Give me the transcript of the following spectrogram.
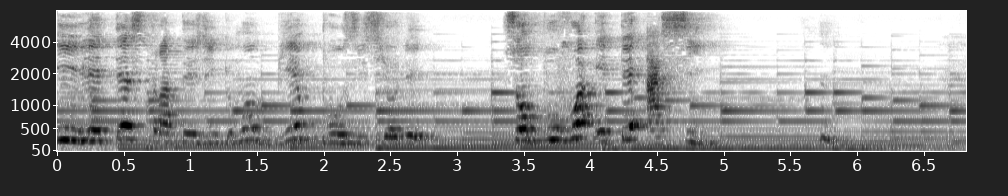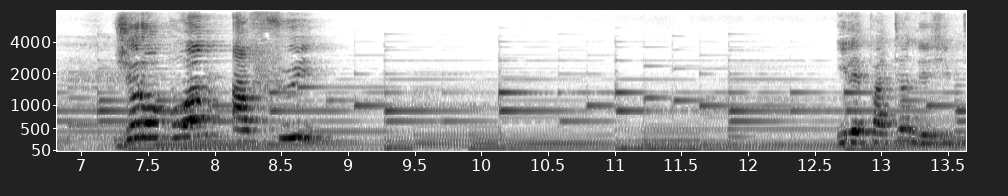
il était stratégiquement bien positionné. Son pouvoir était assis. Jéroboam a fui. Il est parti en Égypte.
